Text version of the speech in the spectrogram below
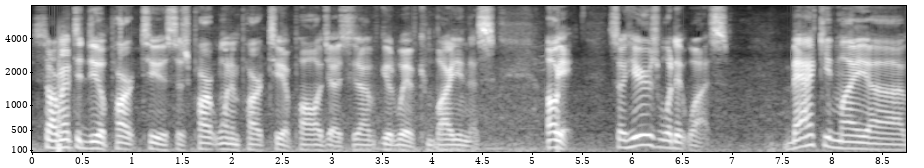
So I'm gonna have to do a part two. So there's part one and part two. I apologize because I have a good way of combining this. Okay, so here's what it was. Back in my uh,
